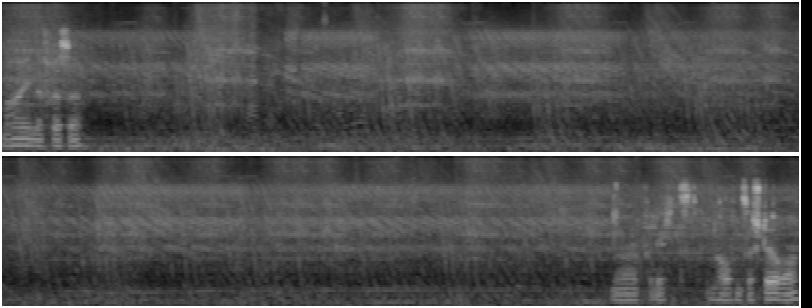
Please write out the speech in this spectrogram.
Meine Fresse. Na, vielleicht ein Haufen Zerstörer.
